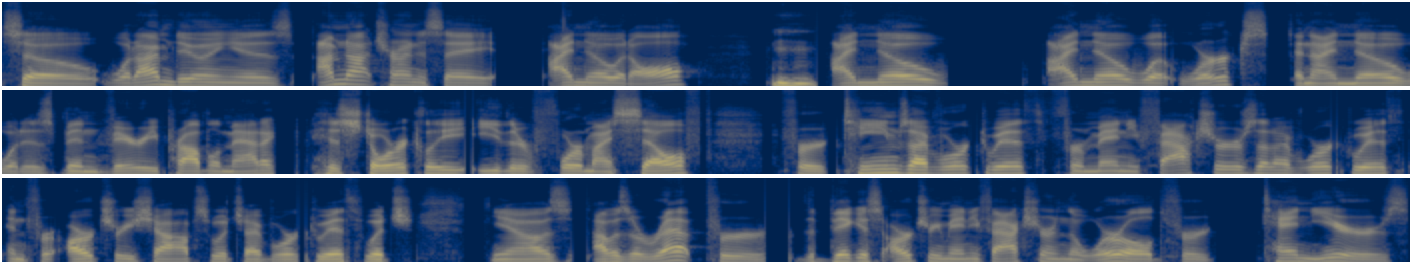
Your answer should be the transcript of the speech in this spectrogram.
so what I'm doing is I'm not trying to say I know it all. Mm-hmm. I know I know what works and I know what has been very problematic historically either for myself, for teams I've worked with, for manufacturers that I've worked with and for archery shops which I've worked with which you know I was I was a rep for the biggest archery manufacturer in the world for 10 years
